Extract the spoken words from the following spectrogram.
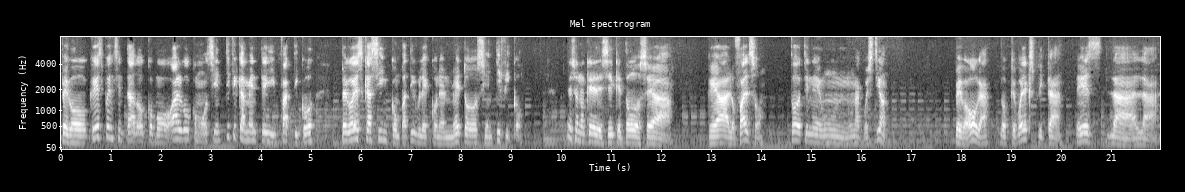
pero que es presentado como algo como científicamente y fáctico, pero es casi incompatible con el método científico. Eso no quiere decir que todo sea real o falso. Todo tiene una cuestión. Pero ahora lo que voy a explicar es la, la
